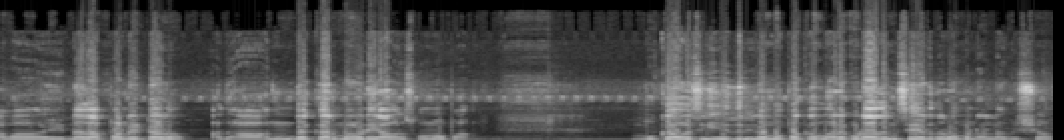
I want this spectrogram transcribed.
அவன் என்ன தான் பண்ணிட்டாலும் அது அந்த கர்மவடையை அவன் சுமப்பான். முக்கால்வாசி எதிரி நம்ம பக்கம் வரக்கூடாதுன்னு செய்கிறது ரொம்ப நல்ல விஷயம்.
